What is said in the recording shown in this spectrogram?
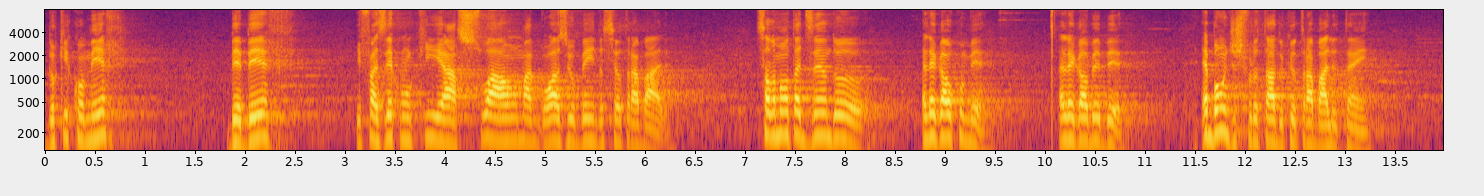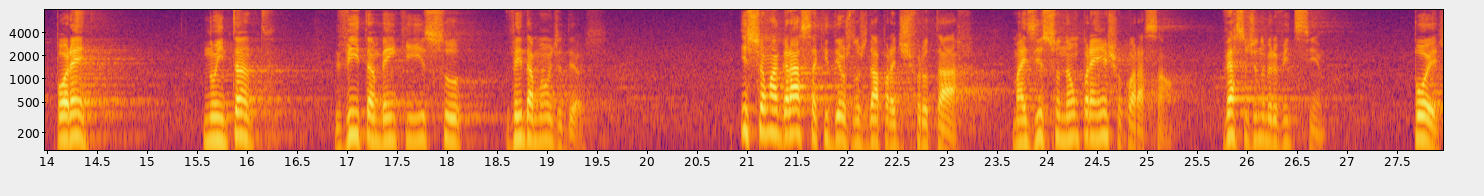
do que comer, beber e fazer com que a sua alma goze o bem do seu trabalho. Salomão está dizendo: é legal comer, é legal beber, é bom desfrutar do que o trabalho tem. Porém, No entanto, vi também que isso vem da mão de Deus. Isso é uma graça que Deus nos dá para desfrutar, mas isso não preenche o coração. Verso de número 25. Pois,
